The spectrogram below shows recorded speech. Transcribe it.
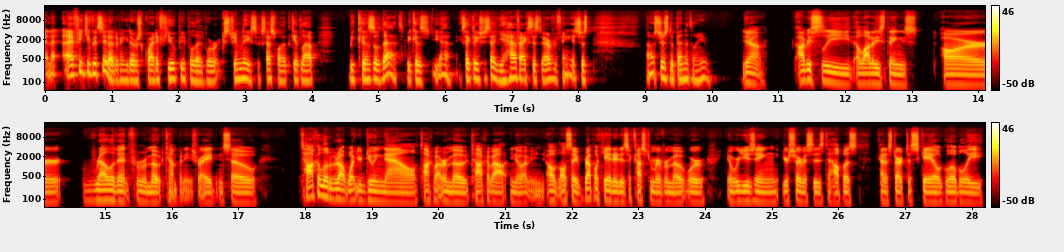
And I think you could see that. I think there's quite a few people that were extremely successful at GitLab because of that. Because yeah, exactly as you said, you have access to everything. It's just now it's just dependent on you. Yeah obviously a lot of these things are relevant for remote companies, right? And so talk a little bit about what you're doing now. Talk about remote. Talk about you know i mean i'll, I'll say replicated as a customer of remote. Where you know we're using your services to help us kind of start to scale globally.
